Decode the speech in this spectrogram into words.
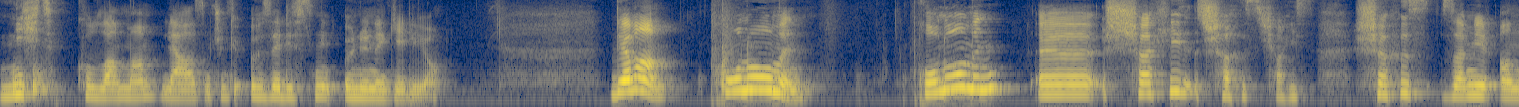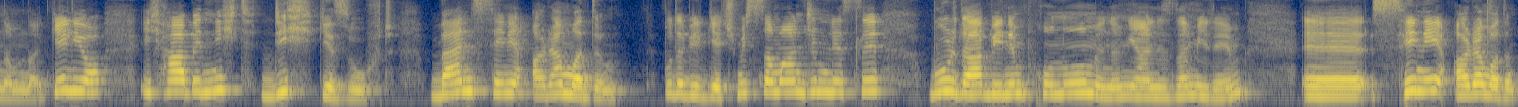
nicht kullanmam lazım. Çünkü özel ismin önüne geliyor. Devam. Pronomen. Pronomen e, şahis, şahıs, şahis, şahıs zamir anlamına geliyor. Ich habe nicht dich gesucht. Ben seni aramadım. Bu da bir geçmiş zaman cümlesi. Burada benim pronomenim yani zamirim e, seni aramadım.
